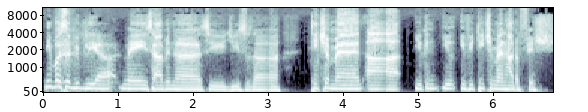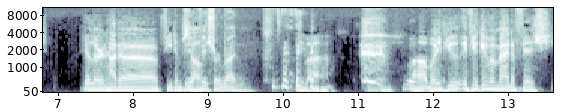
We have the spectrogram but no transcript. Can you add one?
di ba sa Biblia may sabi na si Jesus na teach a man, uh, you can, you, if you teach a man how to fish, he'll learn how to feed Be a himself. fisherman. Diba? uh, but if you, if you give a man a fish,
